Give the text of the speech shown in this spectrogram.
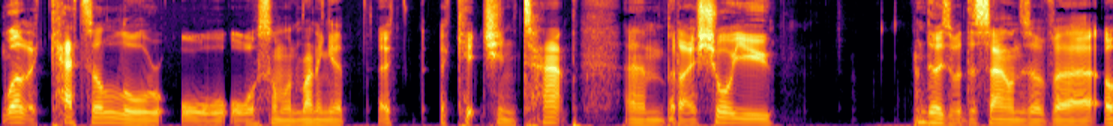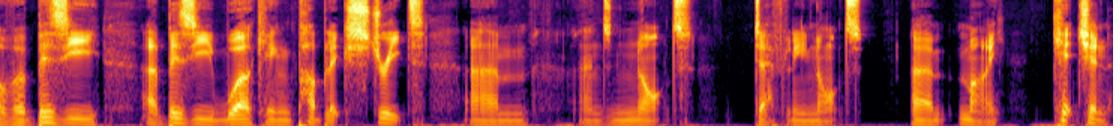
well, a kettle or or, or someone running a, a, a kitchen tap. Um, but I assure you, those were the sounds of a of a busy a busy working public street, um, and not definitely not um, my kitchen.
